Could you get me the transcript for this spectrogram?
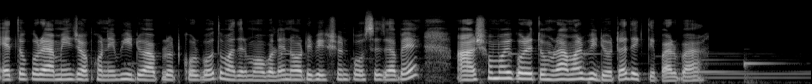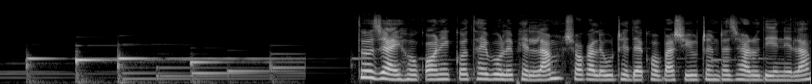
এত করে আমি যখনই ভিডিও আপলোড করব, তোমাদের মোবাইলে নোটিফিকেশন পৌঁছে যাবে। আর সময় করে তোমরা আমার ভিডিওটা দেখতে পারবা। তো যাই হোক, অনেক কথাই বলে ফেললাম। সকালে উঠে দেখো বাসি উঠানটা ঝাড়ু দিয়ে নিলাম।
